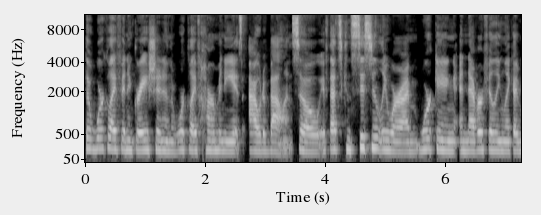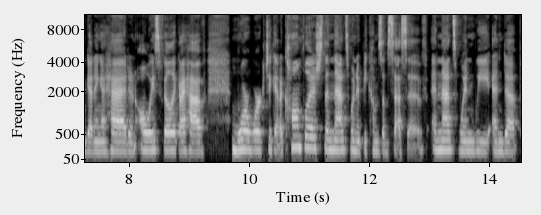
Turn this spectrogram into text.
the work life integration and the work life harmony is out of balance. So, if that's consistently where I'm working and never feeling like I'm getting ahead and always feel like I have more work to get accomplished, then that's when it becomes obsessive. And that's when we end up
